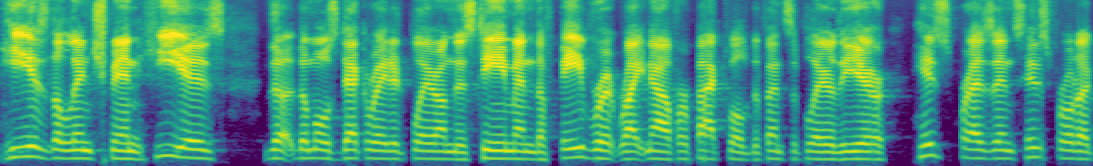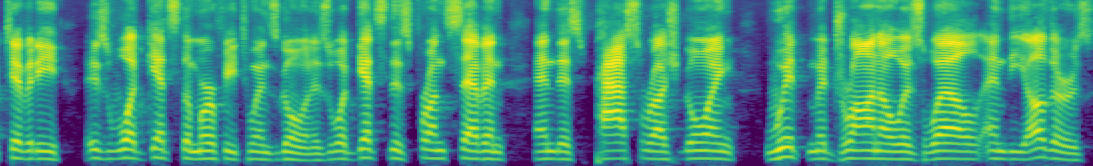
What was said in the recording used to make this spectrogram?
He is the linchpin. He is the, the most decorated player on this team and the favorite right now for Pac 12 Defensive Player of the Year. His presence, his productivity is what gets the Murphy twins going, is what gets this front seven and this pass rush going with Medrano as well and the others.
